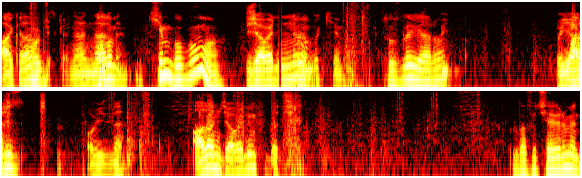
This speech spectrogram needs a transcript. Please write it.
Arkadan mı Hoca- sıkıyor? Ne- Nerede? Oğlum kim bu bu mu? Javelinli mi bu kim? Tuzlu yer o. Ay, Bu yaş. Abi O bizden. Adam javelin fırlatıyor. lafı çevirme.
